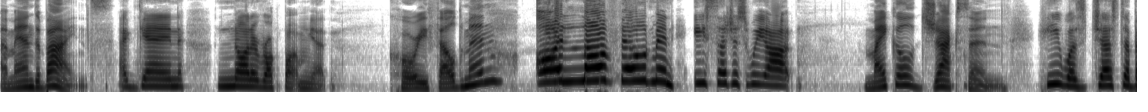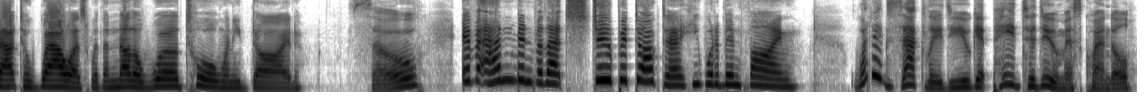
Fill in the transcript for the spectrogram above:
Amanda Bynes? Again, not at rock bottom yet. Corey Feldman? I love Feldman. He's such a sweetheart. Michael Jackson? He was just about to wow us with another world tour when he died. So? If it hadn't been for that stupid doctor, he would have been fine. What exactly do you get paid to do, Miss Crandall?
